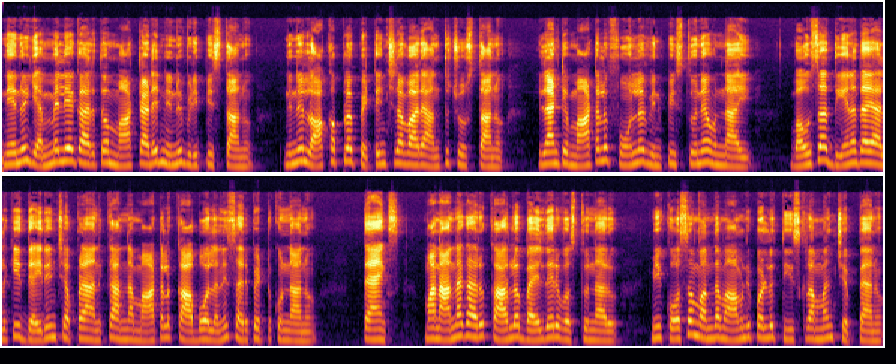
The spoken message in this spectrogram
నేను ఎమ్మెల్యే గారితో మాట్లాడి నిన్ను విడిపిస్తాను. నిన్ను లాకప్లో పెట్టించిన వారి అంతు చూస్తాను. ఇలాంటి మాటలు ఫోన్లో వినిపిస్తూనే ఉన్నాయి. బహుశా దీనదయాలకి ధైర్యం చెప్పడానికి అన్న మాటలు కాబోలని సరిపెట్టుకున్నాను. థ్యాంక్స్ మా నాన్నగారు కారులో బయలుదేరి వస్తున్నారు. మీకోసం వంద మామిడి పళ్ళు తీసుకురమ్మని చెప్పాను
